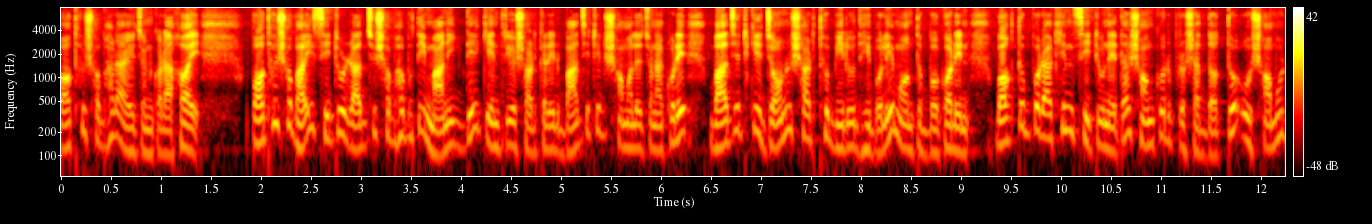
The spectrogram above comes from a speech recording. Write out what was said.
পথসভার আয়োজন করা হয়। পথসভায় সিটুর রাজ্য সভাপতি মানিক দে কেন্দ্রীয় সরকারের বাজেটের সমালোচনা করে বাজেটকে জনস্বার্থ বিরোধী বলে মন্তব্য করেন। বক্তব্য রাখেন সিটু নেতা শঙ্কর প্রসাদ দত্ত ও সমর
